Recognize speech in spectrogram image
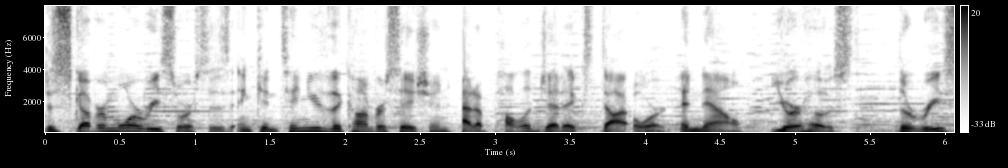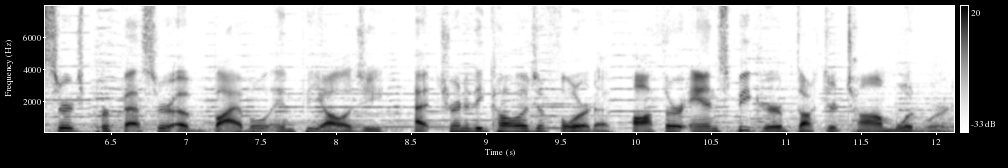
Discover more resources and continue the conversation at apologetics.org. And now, your host, the research professor of Bible and theology at Trinity College of Florida, author and speaker, Dr. Tom Woodward.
